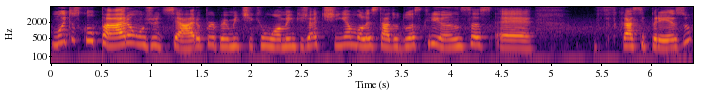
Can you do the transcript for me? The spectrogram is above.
Muitos culparam o judiciário por permitir que um homem que já tinha molestado duas crianças é, ficasse preso.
